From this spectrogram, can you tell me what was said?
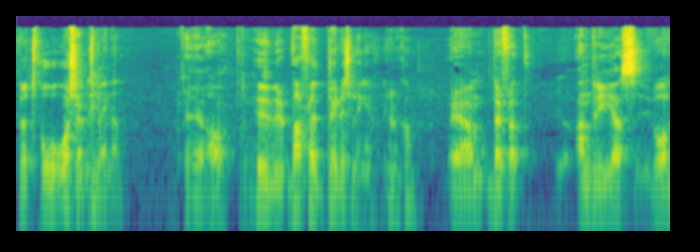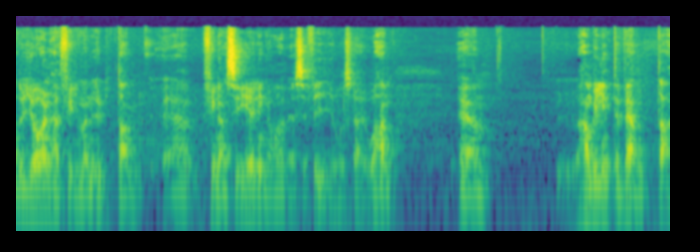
Det var två år sedan ni spelade in den. Ja. Hur, varför dröjde det så länge innan den kom? Eh, därför att Andreas valde att göra den här filmen utan eh, finansiering av SFI och sådär. Och han, eh, han ville inte vänta.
